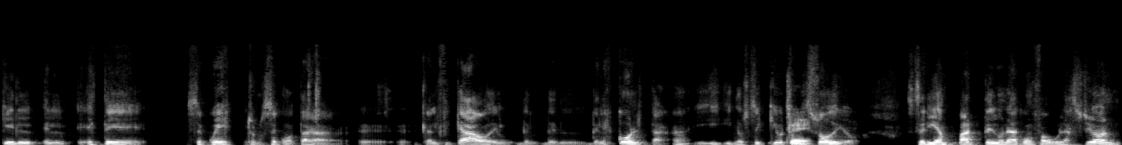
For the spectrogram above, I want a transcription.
que el, el, este secuestro, no sé cómo está eh, calificado, del, del, del escolta, ¿eh? y, y, no sé qué otro sí. episodio, serían parte de una confabulación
